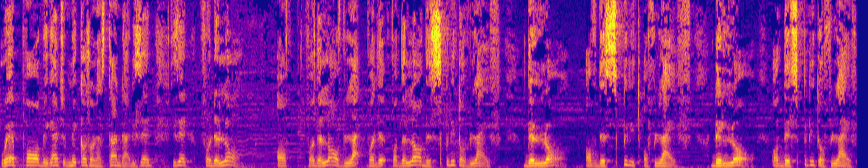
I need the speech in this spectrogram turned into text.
where Paul began to make us understand that he said, he said, for the law of for the law of life, for the for the law of the spirit of life, the law of the spirit of life, the law of the spirit of life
